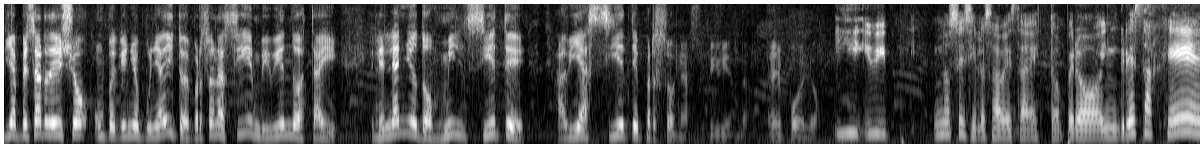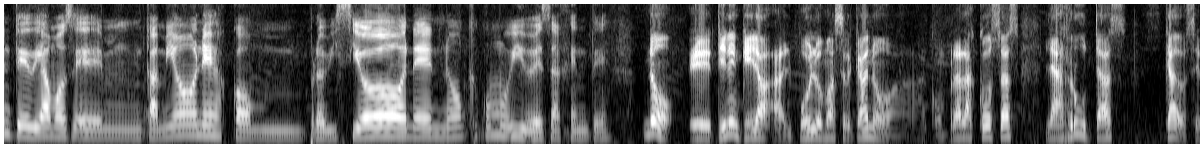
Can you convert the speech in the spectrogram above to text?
y a pesar de ello, un pequeño puñadito de personas siguen viviendo hasta ahí. En el año 2007 había 7 personas viviendo en el pueblo. Y, y- no sé si lo sabes a esto, pero ingresa gente, digamos, en camiones con provisiones, ¿no? ¿Cómo vive esa gente? No, eh, tienen que ir a- al pueblo más cercano a, a comprar las cosas. Las rutas, claro, se,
